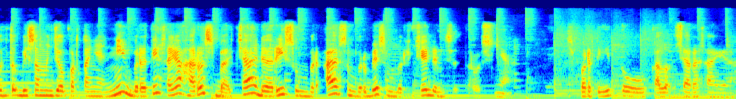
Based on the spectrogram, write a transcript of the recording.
untuk bisa menjawab pertanyaan ini berarti saya harus baca dari sumber A, sumber B, sumber C dan seterusnya. Seperti itu kalau cara saya.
